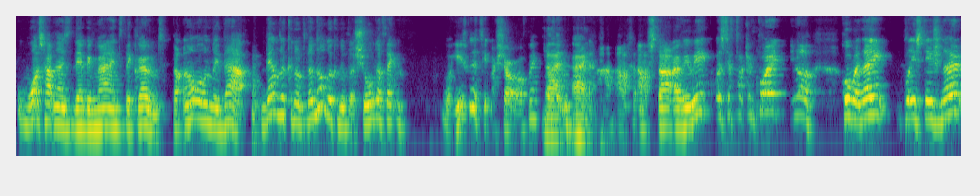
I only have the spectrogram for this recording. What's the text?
what's happening is they've been ran into the ground. But not only that, they're looking over. They're not looking over their shoulder, thinking, "Well, he's going to take my shirt off me." Aye, thinking, aye. I'm I'm a start every week. What's the fucking point? You know, home at night, PlayStation out.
